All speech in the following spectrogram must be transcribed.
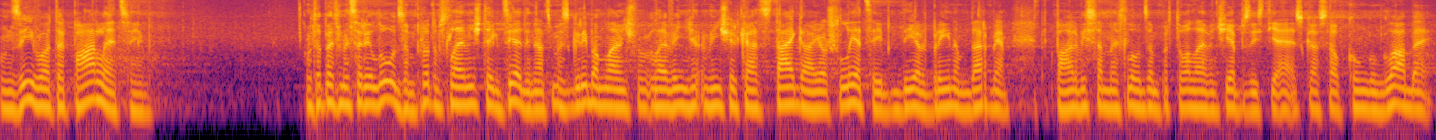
un dzīvot ar pārliecību. Un tāpēc mēs arī lūdzam, protams, lai viņš tiek dziedināts. Mēs gribam, lai viņš, lai viņ, viņš ir kā staigājoša liecība Dieva brīnuma darbiem. Bet pāri visam mēs lūdzam par to, lai viņš iepazīst Jēzu kā savu kungu un glābēju.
